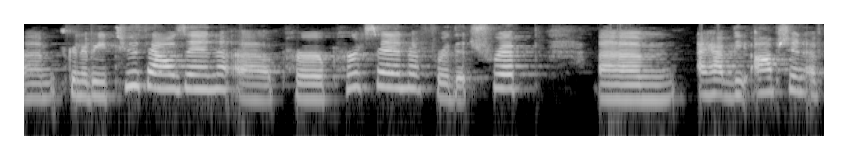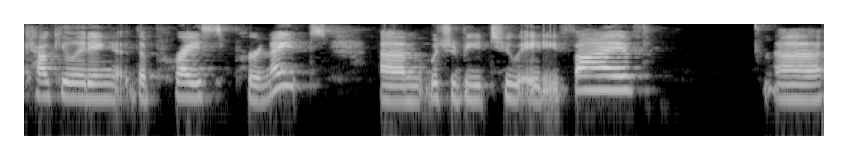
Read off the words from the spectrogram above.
Um, it's going to be 2000 uh, per person for the trip. Um, I have the option of calculating the price per night, um, which would be 285. Uh,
